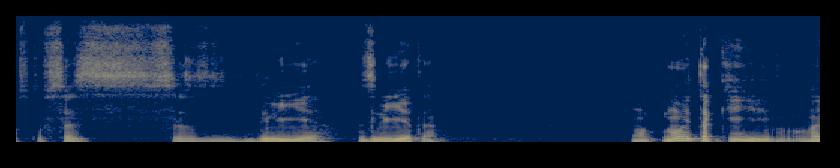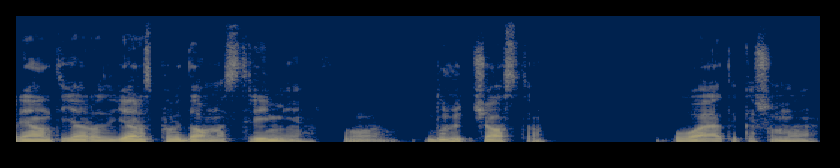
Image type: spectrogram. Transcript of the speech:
Просто все, зліє, злієте. От. Ну і такий варіант я, роз- я розповідав на стрімі, що дуже часто буває таке, що ми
